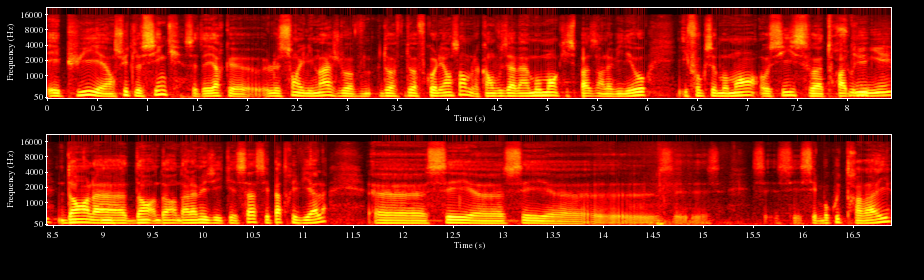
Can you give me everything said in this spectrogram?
Et puis ensuite le sync, c'est-à-dire que le son et l'image doivent, doivent, doivent, coller ensemble. Quand vous avez un moment qui se passe dans la vidéo, il faut que ce moment aussi soit traduit dans la, mm. dans, dans, dans, la musique. Et ça, c'est pas trivial. Euh, c'est euh, euh c'est beaucoup de travail.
